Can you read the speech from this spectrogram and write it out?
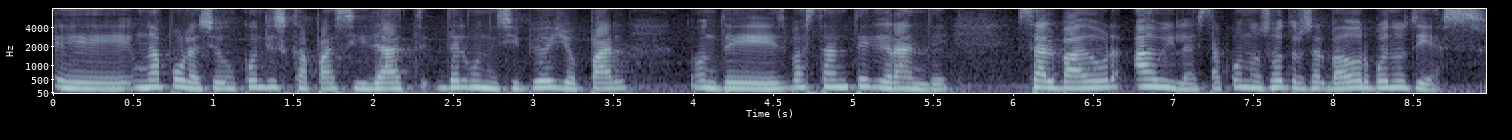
eh, una población con discapacidad del municipio de Yopal, donde es bastante grande. Salvador Ávila está con nosotros. Salvador, buenos días.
